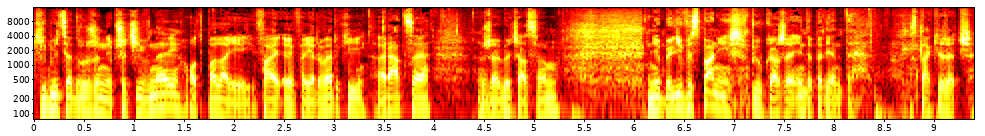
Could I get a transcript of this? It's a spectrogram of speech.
kibice drużyny przeciwnej, odpalali faj, fajerwerki, race, żeby czasem nie byli wyspani piłkarze Independiente. Takie rzeczy.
